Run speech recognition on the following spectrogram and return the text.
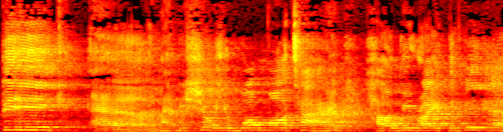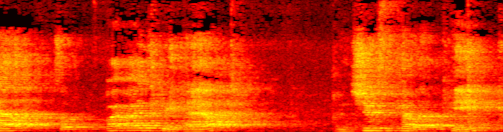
big L. Let me show you one more time how we write the big L. So bye bye the big L and choose the colour pink.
